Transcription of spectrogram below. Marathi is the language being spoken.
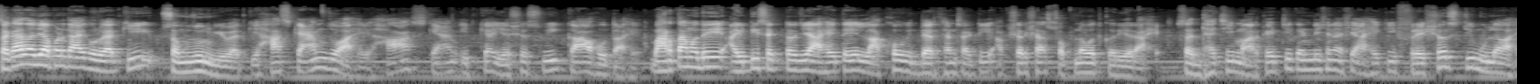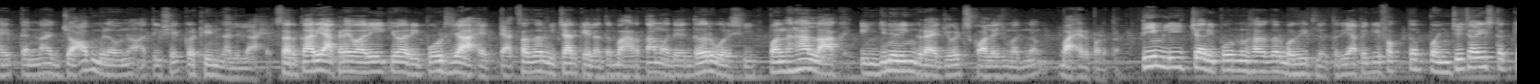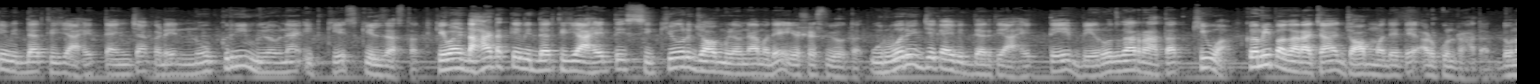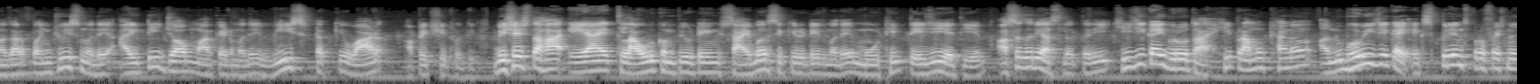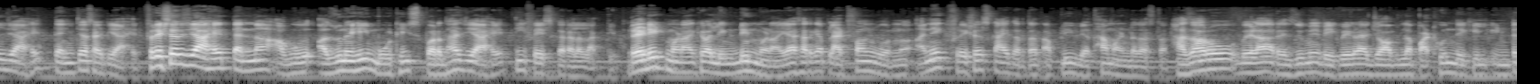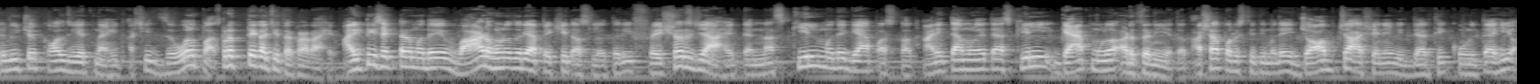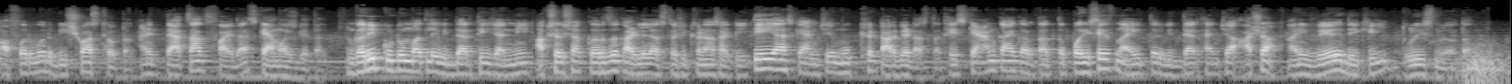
सगळ्यात आधी आपण काय करूयात की समजून घेऊयात की हा स्कॅम जो आहे हा स्कॅम इतक्या यशस्वी का होत आहे? भारतामध्ये आय टी सेक्टर जे आहे ते लाखो विद्यार्थ्यांसाठी अक्षरशः स्वप्नवत करिअर आहे. सध्याची मार्केटची कंडिशन अशी आहे की फ्रेशर्स जी मुलं आहेत त्यांना जॉब मिळवणं अतिशय कठीण झालेलं आहे. सरकारी आकडेवारी किंवा रिपोर्ट्स जे आहेत त्याचा जर विचार केला तर भारतामध्ये दरवर्षी पंधरा लाख इंजिनिअरिंग ग्रॅज्युएट्स कॉलेजमधनं बाहेर पडतात. टीम लीडच्या रिपोर्टनुसार जर बघितलं तर यापैकी फक्त पंचेचाळीस टक्के विद्यार्थी जे आहेत त्यांच्याकडे नोकरी मिळवण्या इतके स्किल्स असतात. केवळ दहा टक्के विद्यार्थी जे आहेत ते सिक्युअर जॉब मिळवण्यामध्ये यशस्वी होतात. उर्वरित जे काही विद्यार्थी आहेत ते बेरोजगार राहतात किंवा कमी पगाराच्या जॉबमध्ये ते अडकून राहतात. दोन हजार पंचवीसमध्ये आय टी जॉब मार्केटमध्ये वीस टक्के वाढ अपेक्षित होती. विशेषतः A I cloud computing cyber सिक्युरिटीजमध्ये मोठी तेजी येते असं जरी असलं तरी ही जी काही ग्रोथ आहे ही प्रामुख्यानं अनुभवी जे काही एक्सपिरियन्स प्रोफेशनल जे आहेत त्यांच्यासाठी आहेत. फ्रेशर जे आहेत त्यांना अगो अजूनही मोठी स्पर्धा जी आहे ती फेस करायला लागते रेडिट म्हणा किंवा लिंकडिन म्हणा यासारख्या प्लॅटफॉर्मवरनं अनेक फ्रेशर्स काय करतात आपली व्यथा मांडत असतात. हजारो वेळा रेझ्युमे वेगवेगळ्या जॉबला पाठवून देखील इंटरव्ह्यूचे कॉल्स येत नाहीत अशी जवळपास प्रत्येकाची तक्रार आहे. आय टी सेक्टरमध्ये वाढ होणं जरी अपेक्षित असलं तरी फ्रेशर्स जे आहेत त्यांना स्किलमध्ये गॅप असतात. आणि त्यामुळे त्या स्किल गॅपमुळं अडचणी येतात. अशा परिस्थितीमध्ये जॉबच्या आशेने विद्यार्थी कोणत्याही ऑफरवर विश्वास ठेवतात आणि त्याचाच फायदा स्कॅमर्स घेतात. गरीब कुटुंबातले विद्यार्थी ज्यांनी अक्षरशः कर्ज काढलेलं असतं शिक्षणासाठी ते या स्कॅमचे मुख्य टार्गेट असतात. हे स्कॅम काय करतात? तर पैसेच नाहीत तर विद्यार्थ्यांच्या आशा आणि वेळ देखील धुळीस मिळवतात.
